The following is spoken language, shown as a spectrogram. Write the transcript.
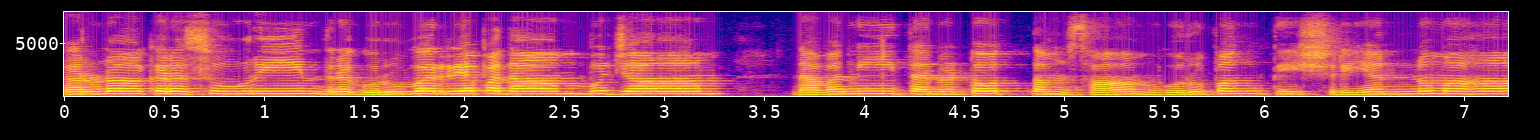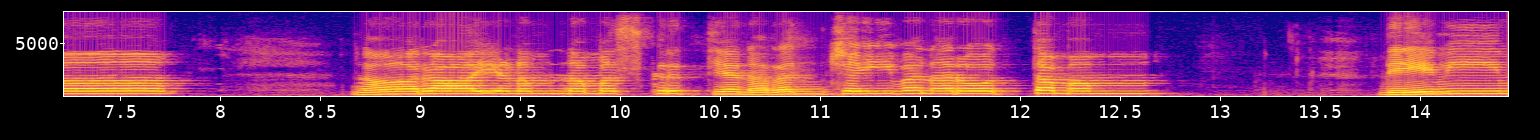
करुणाकरसूरीन्द्रगुरुवर्यपदाम्बुजां नवनीतनटोत्तंसां गुरुपङ्क्तिश्रियन्नुमः नारायणं नमस्कृत्य नरं चैव नरोत्तमं देवीं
